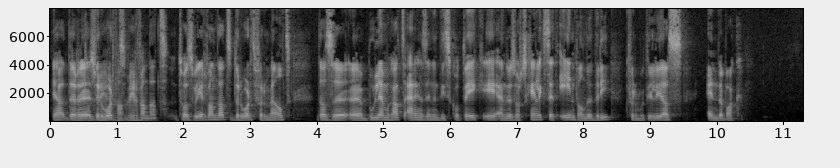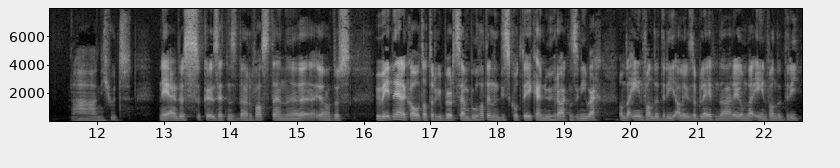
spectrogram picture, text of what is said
Ja, er, ja, er wordt... Van, weer van dat? Het was weer van dat. Er wordt vermeld dat ze uh, Boelem gaat ergens in een discotheek. Eh, en dus waarschijnlijk zit één van de drie, ik vermoed Ilias, in de bak. Ah, niet goed. Nee, en dus zitten ze daar vast. En uh, ja, dus we weten eigenlijk al wat er gebeurt. Zijn boel had in een discotheek en nu raken ze niet weg. Omdat één van de drie, alleen ze blijven daar, eh, omdat één van de drie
